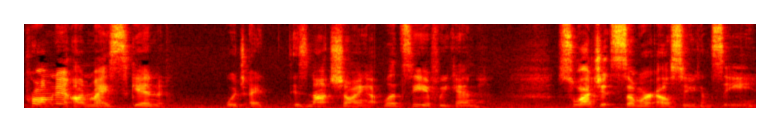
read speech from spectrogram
prominent on my skin, which I is not showing up. Let's see if we can swatch it somewhere else so you can see.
